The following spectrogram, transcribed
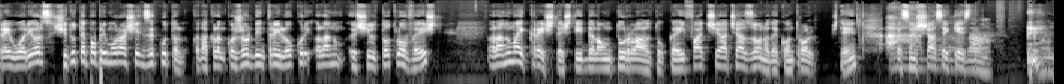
trei Warriors și du-te pe primul oraș și execută-l. Că dacă îl încojori din trei locuri ăla nu, și îl tot lovești, ăla nu mai crește, știi, de la un tur la altul, că îi faci acea zonă de control, știi? Că ah, sunt șase da, chestii. Da.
